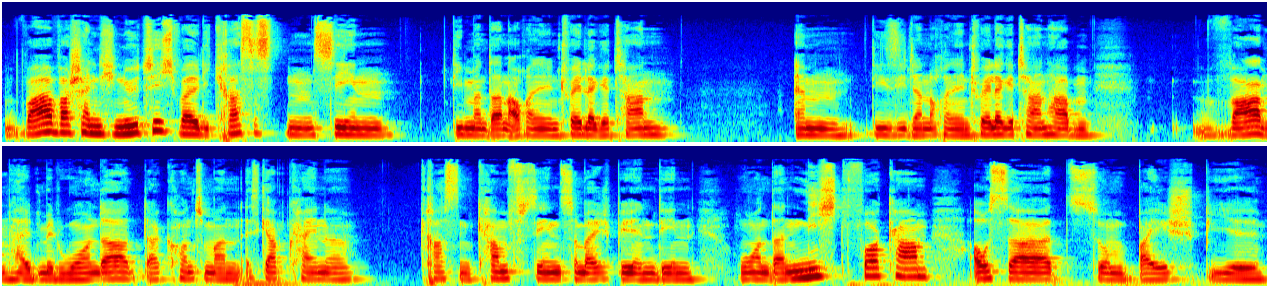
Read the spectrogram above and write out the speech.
war wahrscheinlich nötig, weil die krassesten Szenen, die man dann auch in den Trailer getan, ähm, die sie dann noch in den Trailer getan haben, waren halt mit Wanda. Da konnte man, es gab keine krassen Kampfszenen zum Beispiel, in denen Wanda nicht vorkam, außer zum Beispiel,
